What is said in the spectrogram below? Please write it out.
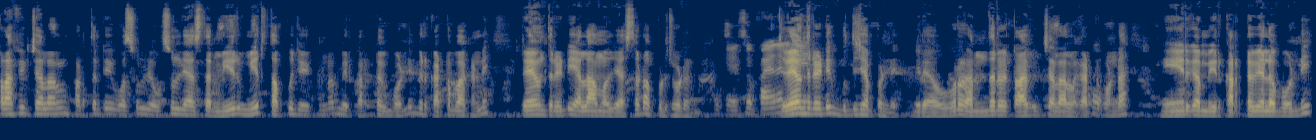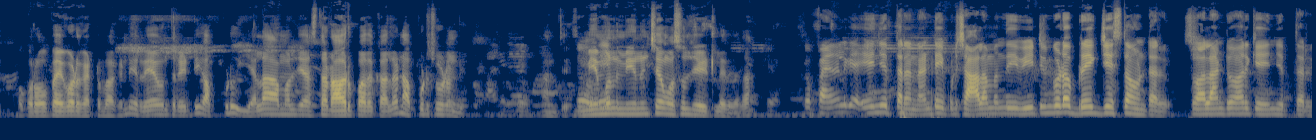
ట్రాఫిక్ చలాలను పడతటి వసూలు వసూలు చేస్తారు. మీరు మీరు తప్పు చేయకుండా మీరు కరెక్ట్గా పోండి మీరు కట్టబాకండి. రేవంత్ రెడ్డి ఎలా అమలు చేస్తాడో అప్పుడు చూడండి. రేవంత్ రెడ్డికి బుద్ధి చెప్పండి. మీరు ఎవరు అందరూ ట్రాఫిక్ చలాలను కట్టకుండా నేరుగా మీరు కరెక్ట్ వేలో పోండి ఒక రూపాయి కూడా కట్టబాకండి. రేవంత్ రెడ్డి అప్పుడు ఎలా అమలు చేస్తాడు ఆరు పథకాలు అని అప్పుడు చూడండి. అంతే. మిమ్మల్ని మీ నుంచే వసూలు చేయట్లేదు కదా. సో ఫైనల్గా ఏం చెప్తారన్న అంటే ఇప్పుడు చాలా మంది వీటిని కూడా బ్రేక్ చేస్తూ ఉంటారు. సో అలాంటి వారికి ఏం చెప్తారు?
